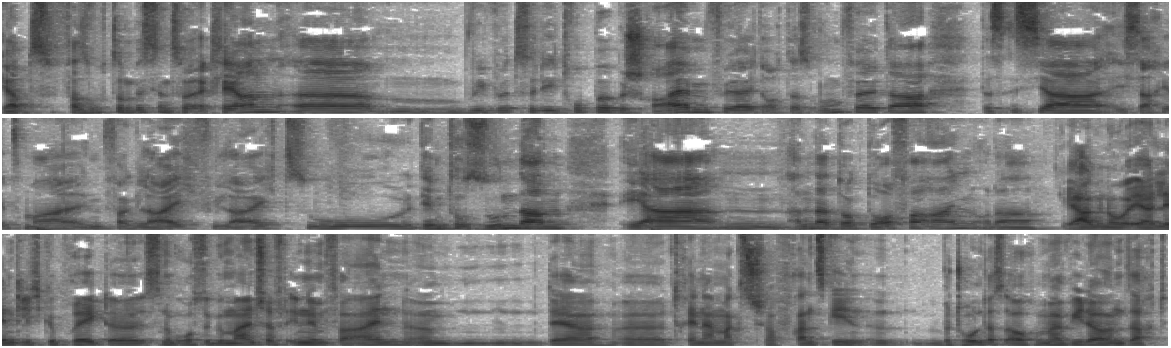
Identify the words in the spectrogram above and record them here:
Ihr habt versucht so ein bisschen zu erklären, äh, wie würdest du die Truppe beschreiben, vielleicht auch das Umfeld da. Das ist ja, ich sag jetzt mal im Vergleich vielleicht zu dem TuS Sundern eher ein Underdog-Dorfverein oder? Ja, genau, eher ländlich geprägt. Äh, ist eine große Gemeinschaft in dem Verein. Ähm, der äh, Trainer Max Schafranski äh, betont das auch immer wieder und sagt,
